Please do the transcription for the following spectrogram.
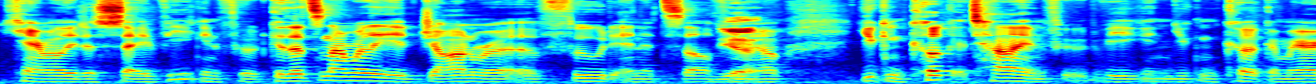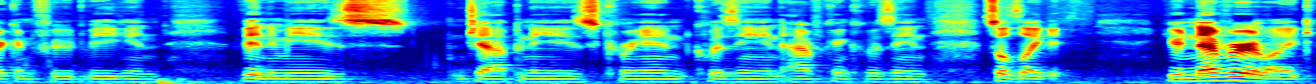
you can't really just say vegan food because that's not really a genre of food in itself. You know, you can cook Italian food vegan, you can cook American food vegan, Vietnamese, Japanese, Korean cuisine, African cuisine. So it's like you're never like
